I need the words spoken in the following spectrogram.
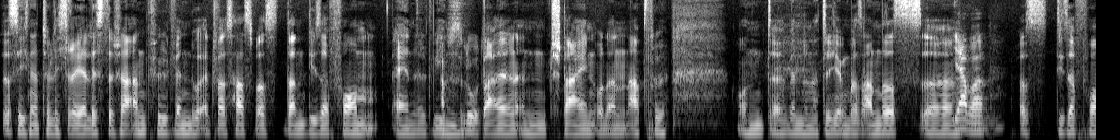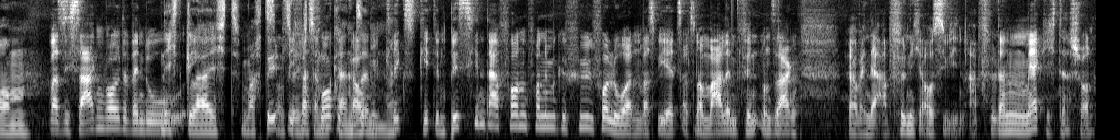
es sich natürlich realistischer anfühlt, wenn du etwas hast, was dann dieser Form ähnelt, wie Absolut. ein Ball, ein Stein oder ein Apfel. Und äh, wenn du natürlich irgendwas anderes äh, ja, aber aus dieser Form was ich sagen wollte, wenn du nicht gleicht, macht es natürlich was dann keinen Sinn. Ne? kriegst, geht ein bisschen davon von dem Gefühl verloren, was wir jetzt als normal empfinden und sagen, ja, wenn der Apfel nicht aussieht wie ein Apfel, dann merke ich das schon.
